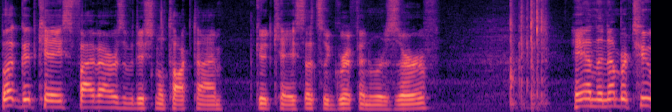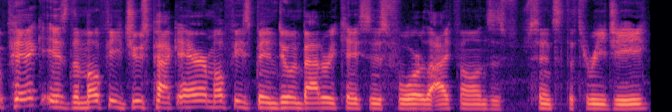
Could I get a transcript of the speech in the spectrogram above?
But good case, five hours of additional talk time. Good case. That's a Griffin Reserve. And the number two pick is the Mophie Juice Pack Air. Mophie's been doing battery cases for the iPhones since the 3G.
